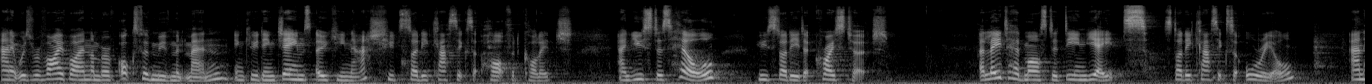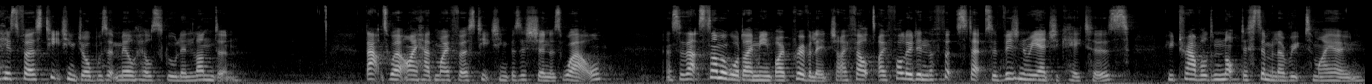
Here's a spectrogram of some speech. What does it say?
and it was revived by a number of Oxford movement men, including James Oakey Nash, who'd studied classics at Hertford College, and Eustace Hill, who studied at Christchurch. A later headmaster, Deane Yates, studied classics at Oriel, and his first teaching job was at Mill Hill School in London. That's where I had my first teaching position as well. And so that's some of what I mean by privilege. I felt I followed in the footsteps of visionary educators who travelled a not dissimilar route to my own.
